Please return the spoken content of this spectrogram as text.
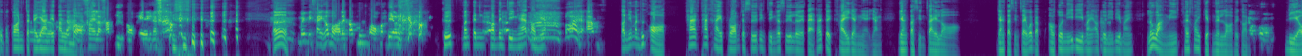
อุปกรณ์จักรยานในตลาดไม่บอกใครหรอกครับมึงบอกเองนะครับเออ ไม่มีใครเขาบอกเลยครับมึงบอกคนเดียวนะครับคือมันเป็นความเป็นจริงฮะ ตอนเนี้ยโอ้ยอ้ำตอนนี้มันเพิ่งออก ถ้าถ้าใครพร้อมจะซื้อจริง ๆ ก็ซื้อเลย แต่ถ้าเกิดใครยังเนี่ยยังยังตัดสินใจรอ ยังตัดสินใจว่าแบบเอาตัวนี้ดีไหมเอาตัวนี้ดีไหมระหว่างนี้ค่อยๆเก็บเงินรอไปก่อนครับผมเดี๋ยว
